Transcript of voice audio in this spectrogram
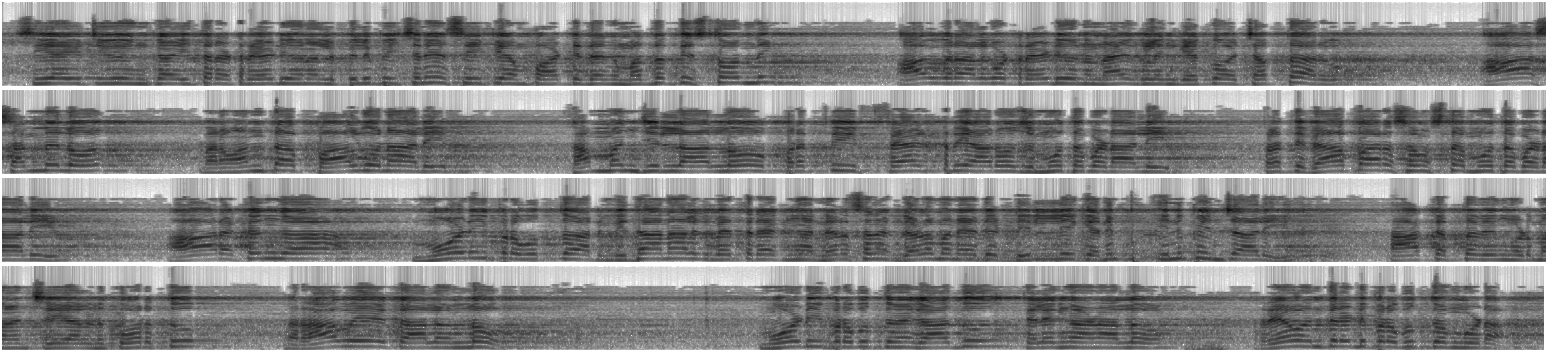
సిఐటియు ఇంకా ఇతర ట్రేడ్ యూనియన్లు పిలిపించినే సిపిఎం పార్టీ దానికి మద్దతు ఇస్తోంది. ఆ వివరాలు కూడా ట్రేడ్ యూనియన్ నాయకులు ఇంకెక్కువ చెప్తారు. ఆ సమ్మెలో మనమంతా పాల్గొనాలి. ఖమ్మం జిల్లాలో ప్రతి ఫ్యాక్టరీ ఆ రోజు మూతపడాలి. ప్రతి వ్యాపార సంస్థ మూతపడాలి. ఆ రకంగా మోడీ ప్రభుత్వ విధానాలకు వ్యతిరేకంగా నిరసన గళం అనేది ఢిల్లీకి వినిపించాలి. ఆ కర్తవ్యం కూడా మనం చేయాలని కోరుతూ రాబోయే కాలంలో మోడీ ప్రభుత్వమే కాదు తెలంగాణలో రేవంత్ రెడ్డి ప్రభుత్వం కూడా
